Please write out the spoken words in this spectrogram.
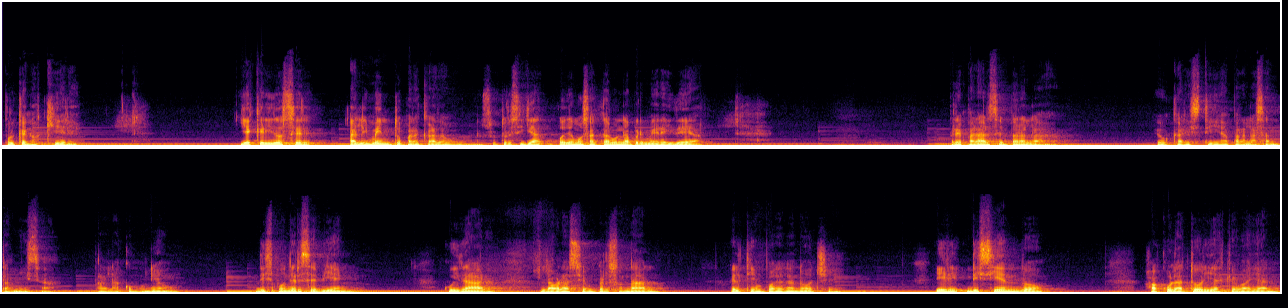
Porque nos quiere. Y ha querido ser alimento para cada uno de nosotros. Y ya podemos sacar una primera idea. Prepararse para la Eucaristía, para la Santa Misa, para la comunión, disponerse bien, cuidar la oración personal, el tiempo de la noche, ir diciendo jaculatorias que vayan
